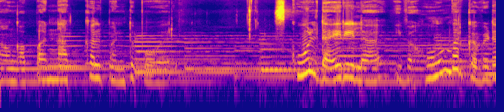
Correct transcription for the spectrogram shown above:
அவங்க அப்பா நக்கல் பண்ணிட்டு போவார். ஸ்கூல் டைரியில் இவன் ஹோம்ஒர்க்கை விட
